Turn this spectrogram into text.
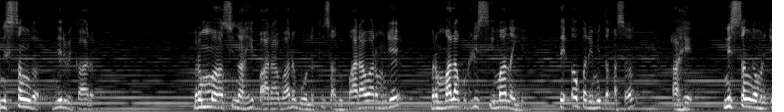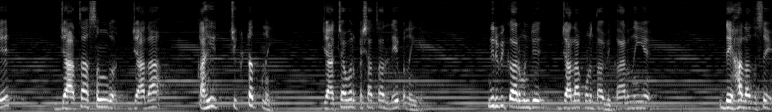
निसंग निर्विकार. ब्रह्म अशी नाही पारावार बोलती साधू. पारावार म्हणजे ब्रह्माला कुठली सीमा नाहीये ते अपरिमित असं आहे. निसंग म्हणजे ज्याचा संग ज्याला काही चिकटत नाही ज्याच्यावर कशाचा लेप नाहीये. निर्विकार म्हणजे ज्याला कोणता विकार नाहीये. देहाला जसे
